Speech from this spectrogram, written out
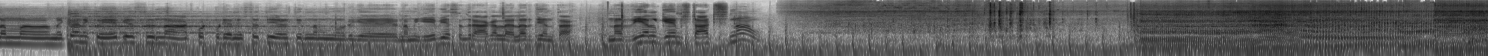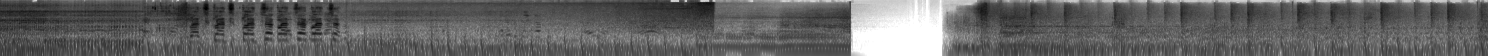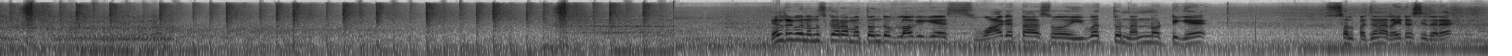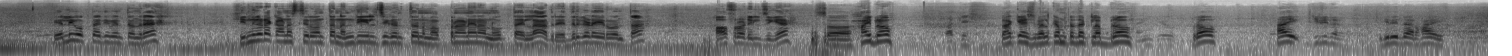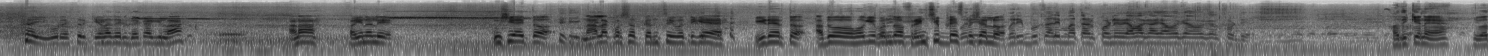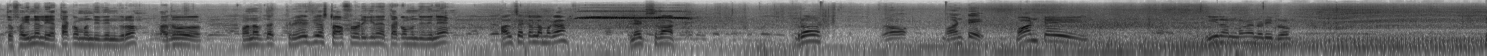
ನಮ್ಮ mechanic A B S ಹಾಕ್ಕೊಟ್ಬಿಡಿ ಅನ್ನೋ ಎಷ್ಟೊತ್ತಿ ಹೇಳ್ತೀನಿ ನಮ್ಮವ್ರಿಗೆ ನಮಗೆ ಎ ಬಿ ಎಸ್ ಅಂದರೆ ಆಗಲ್ಲ ಅಲರ್ಜಿ ಅಂತ. ನಾ ರಿಯಲ್ ಗೇಮ್ ಸ್ಟಾರ್ಟ್ಸ್ ನಾವು clutch clutch clutch clutch clutch ಎಲ್ರಿಗೂ ನಮಸ್ಕಾರ ಮತ್ತೊಂದು ವ್ಲಾಗಿಗೆ ಸ್ವಾಗತ. ಸೊ ಇವತ್ತು ನನ್ನೊಟ್ಟಿಗೆ ಸ್ವಲ್ಪ ಜನ ರೈಡರ್ಸ್ ಇದ್ದಾರೆ. ಎಲ್ಲಿಗೆ ಹೋಗ್ತಾ ಇದ್ದೀವಿ ಅಂತಂದರೆ ಹಿಂದ್ಗಡೆ ಕಾಣಿಸ್ತಿರುವಂಥ ನಂದಿ ಹಿಲ್ಸಿಗಂತೂ ನಮ್ಮ ಅಪ್ಪನಾಣೆ ನಾನು ಹೋಗ್ತಾ ಇಲ್ಲ ಅದ್ರ ಎದುರುಗಡೆ ಇರುವಂಥ off road ಹಿಲ್ಸಿಗೆ so hi bro Rakesh. Rakesh welcome to the club bro bro hi Giridhar. Giridhar hi ಇವ್ರ ಹೆಸರು ಕೇಳೋದೇ ಬೇಕಾಗಿಲ್ಲ. ಅಣ್ಣ ಫೈನಲಿ ಖುಷಿ ಆಯ್ತು. ನಾಲ್ಕು ವರ್ಷದ ಕನಸು ಇವತ್ತಿಗೆ ಈಡೇರ್ತು. ಅದು ಹೋಗಿ ಬಂದು ಫ್ರೆಂಡ್ಶಿಪ್ ಡೇ ಸ್ಪೆಷಲ್ಲು ಬರೀ ಬುಕ್ಕಾಳಿ ಮಾತಾಡ್ಕೊಂಡು ಯಾವಾಗ ಯಾವಾಗ ಯಾವಾಗ ಅನ್ಕೊಂಡು? ಅದಕ್ಕೇ ಇವತ್ತು ಫೈನಲಿ ಎತ್ತಾಕೊಂಬಂದಿದ್ದೀನಿ ಗುರು. ಅದು one of the craziest off ರೋಡಿಗೆ ಎತ್ತಾಕೊಂಬಂದಿದ್ದೀನಿ ಆಲ್ ಸೆಟಲ್ಲ ಮಗ? Let's rock bro bro Monte Monte ಈ ನನ್ನ ಮಗ ನೋಡಿ ಬ್ರೋ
